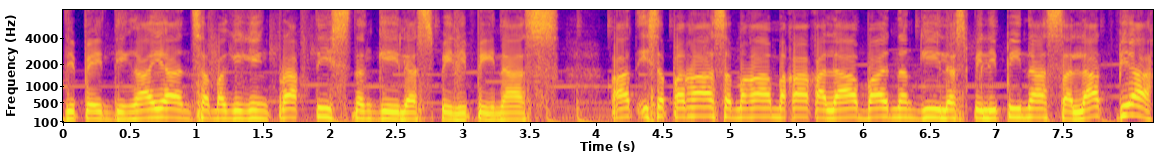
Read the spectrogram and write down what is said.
Depende nga yan sa magiging practice ng Gilas Pilipinas. At isa pa nga sa mga makakalaban ng Gilas Pilipinas sa Latvia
